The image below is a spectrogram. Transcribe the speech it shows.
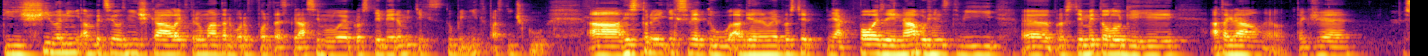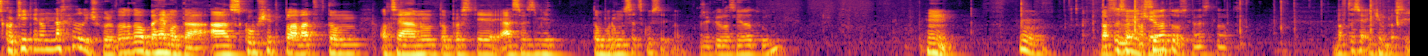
té šílený ambiciozní škále, kterou má ta Dwarf Fortress, která simuluje prostě vědomí těch stupidních trpaslíčků a historii těch světů a generuje prostě nějak poezii, náboženství, eh, prostě mytologii a tak dále. Jo. Takže skočit jenom na chviličku do toho, do toho behemota a zkoušet plavat v tom oceánu, to prostě, já si myslím, že to budu muset zkusit. No. Řekli vlastně datum? Hm. Hmm. Se o Asi něčem. letos, ne snad. Bavte se o něčem, prosím.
